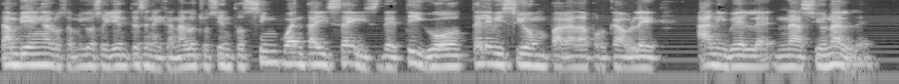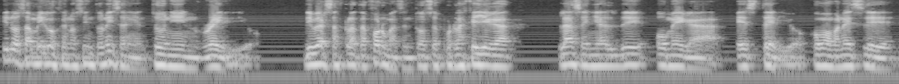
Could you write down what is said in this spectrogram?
También a los amigos oyentes en el canal 856 de Tigo, televisión pagada por cable a nivel nacional. Y los amigos que nos sintonizan en Tuning Radio. Diversas plataformas entonces por las que llega la señal de Omega Estéreo. ¿Cómo amanece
